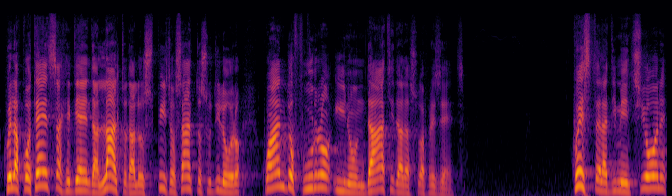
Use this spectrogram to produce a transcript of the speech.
quella potenza che viene dall'alto, dallo Spirito Santo su di loro, quando furono inondati dalla sua presenza. Questa è la dimensione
